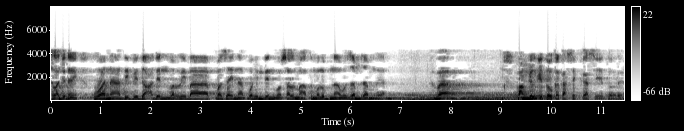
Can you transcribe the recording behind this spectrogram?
selanjutnya wana di bid'adin warribab wa Zainab wa Hindin wa Salma tumulubna wa Zamzam ya. Apa panggil itu kekasih-kekasih itu ya.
